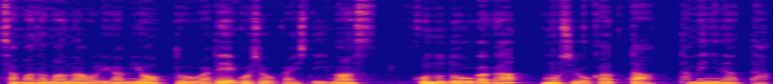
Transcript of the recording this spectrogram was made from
様々な折り紙を動画でご紹介しています。この動画が面白かった、ためになった、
